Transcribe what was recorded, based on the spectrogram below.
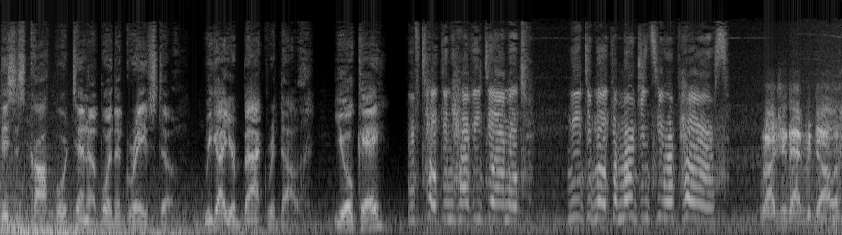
This is Koth Vortena aboard the Gravestone. We got your back, Radala. You okay? We've taken heavy damage. Need to make emergency repairs. Roger that, Radala.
